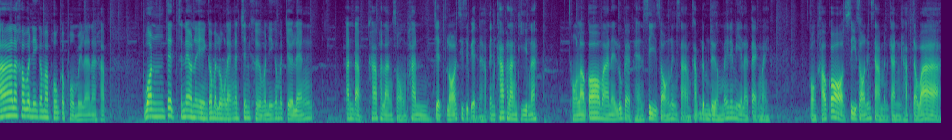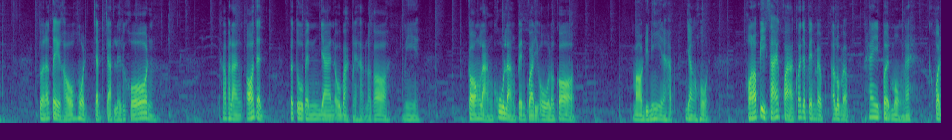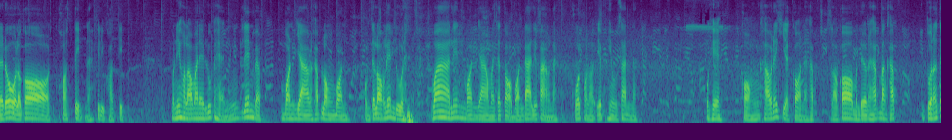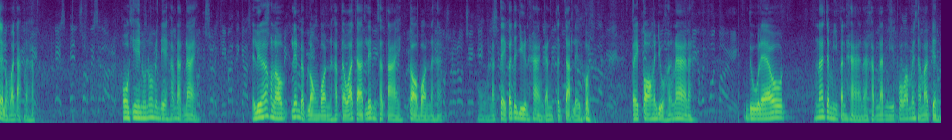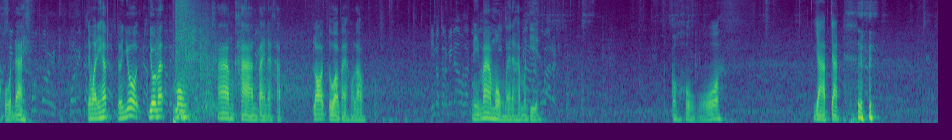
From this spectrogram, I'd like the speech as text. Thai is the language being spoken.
อาแล้วครับวันนี้ก็มาพบกับผมอีกแล้วนะครับวันเจ็ดชาแนลนั่นเองก็มาลงแรงกันเช่นเคย วันนี้ก็มาเจอแรงอันดับค่าพลัง 2,741 นะครับ เป็นค่าพลังทีมนะ ของเราก็มาในรูปแบบแผน 4-2-1-3 ครับ เดิมๆ ไม่ได้มีอะไรแปลกใหม่ ของเขาก็ 4-2-1-3 เหมือนกันครับ แต่ว่าตัวนักเตะเขาโหดจัดๆเลยทุกคน ค่าพลัง อ๋อแต่ ประตูเป็นยานโอบักนะครับ แล้วก็มีกองหลังคู่หลังเป็นกวาดิโอ แล้วก็มาลดินี่นะครับ อย่างโหด ของเราปีกซ้ายขวาก็จะเป็นแบบอารมณ์แบบให้เปิดมงนะควาดาโดแล้วก็คอสติดนะฟิลิปคอสติด วันนี้ของเรามาในรูปแผนเล่นแบบบอลยาวนะครับ ลองบอล ผมจะลองเล่นดู ว่าเล่นบอลยาวมันจะต่อบอลได้หรือเปล่านะ โค้ชของเราเอฟเฮลสันนะ โอเค ของเขาได้เขี่ยก่อนนะครับเราก็เหมือนเดิมนะครับ บังคับ ตัวนักเตะลงมาดักนะครับ โอเคนูโนเมนเดสครับดักได้อย่าลืมนะของเราเล่นแบบลองบอลนะครับ แต่ว่าจะเล่นสไตล์ต่อบอลนะฮะโอ้นักเตะก็จะยืนห่างกันจัดๆเลยทุกคน ไปกองกันอยู่ข้างหน้านะ ดูแล้วน่าจะมีปัญหานะครับ นัดนี้เพราะว่าไม่สามารถเปลี่ยนโค้ดได้จังหวะนี้ครับโยนโยโยนมามงข้ามคานไปนะครับ รอดตัวไปของเรา นี่ม่าม่งไปนะครับเมื่อกี้ โอ้โห หยาบจัด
